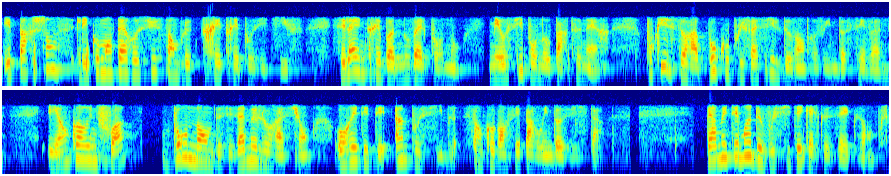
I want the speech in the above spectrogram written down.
Et par chance, les commentaires reçus semblent très très positifs. C'est là une très bonne nouvelle pour nous, mais aussi pour nos partenaires, pour qui il sera beaucoup plus facile de vendre Windows 7. Et encore une fois, bon nombre de ces améliorations auraient été impossibles sans commencer par Windows Vista. Permettez-moi de vous citer quelques exemples.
